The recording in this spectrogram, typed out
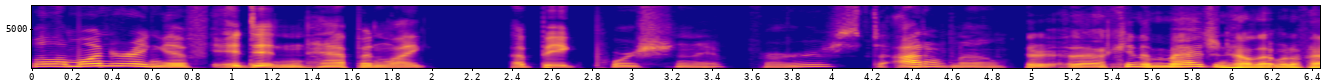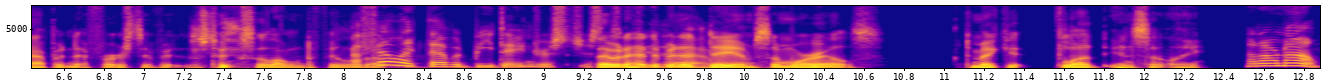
Well, I'm wondering if it didn't happen like a big portion at first. I don't know. There, I can't imagine how that would have happened at first if it just took so long to fill it I it feel like that would be dangerous. Just They would have had to been a dam somewhere else to make it flood instantly. I don't know.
